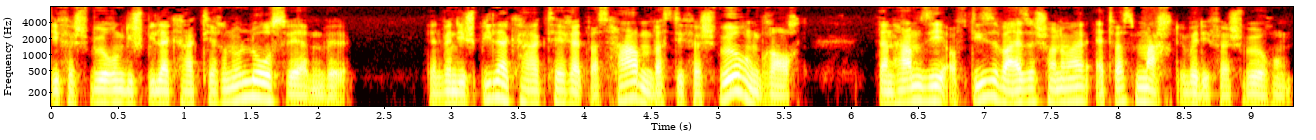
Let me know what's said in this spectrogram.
die Verschwörung die Spielercharaktere nur loswerden will. Denn wenn die Spielercharaktere etwas haben, was die Verschwörung braucht, dann haben sie auf diese Weise schon mal etwas Macht über die Verschwörung.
